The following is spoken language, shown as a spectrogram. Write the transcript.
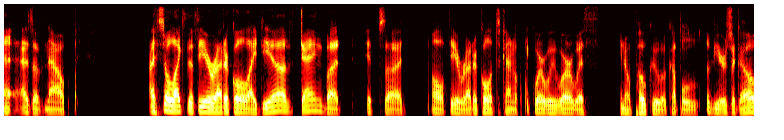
as of now. I still like the theoretical idea of Dieng, but it's uh, all theoretical. It's kind of like where we were with, you know, Poku a couple of years ago.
